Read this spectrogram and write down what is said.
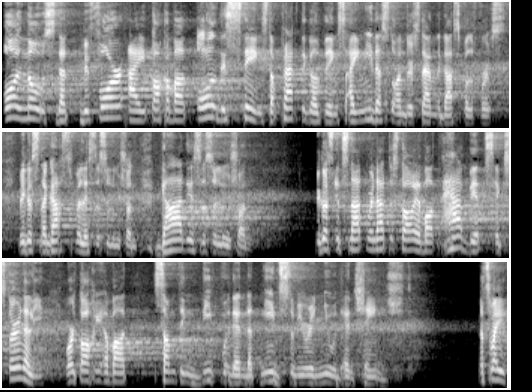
Paul knows that before I talk about all these things, the practical things, I need us to understand the gospel first. Because the gospel is the solution. God is the solution. Because it's not, we're not just talking about habits externally, we're talking about something deep within that needs to be renewed and changed. That's why,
